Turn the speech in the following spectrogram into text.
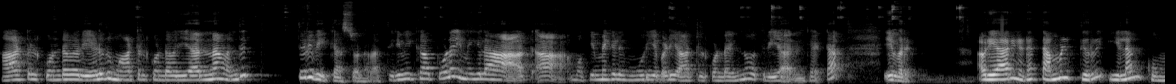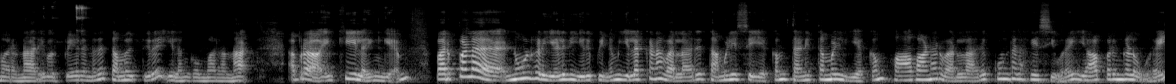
ஆற்றல் கொண்டவர் எழுதும் ஆற்றல் கொண்டவர் யாருன்னா வந்து திருவிக்கா சொல்லலாம். திருவிக்கா போல இமைகளை இமைகளை மூடியபடி ஆற்றல் கொண்ட இன்னொருத்தர் யாருன்னு கேட்டால் இவர். அவர் யாரும் கேட்டால் தமிழ் திரு இளங்குமரனார். இவர் பேர் என்னது? தமிழ் திரு இளங்குமரனார். அப்புறம் கீழே இங்கே பற்பல நூல்களை எழுதி இருப்பினும் இலக்கண வரலாறு தமிழிசை இயக்கம் தனித்தமிழ் இயக்கம் பாவாணர் வரலாறு குண்டலகேசி உரை யாப்பருங்கல உரை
